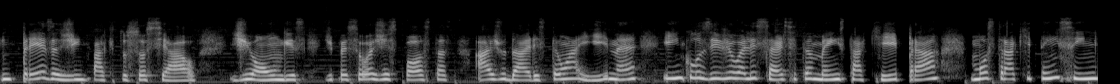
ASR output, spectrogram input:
empresas de impacto social, de ONGs, de pessoas dispostas a ajudar estão aí, né? E inclusive o Alicerce também está aqui para mostrar que tem sim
